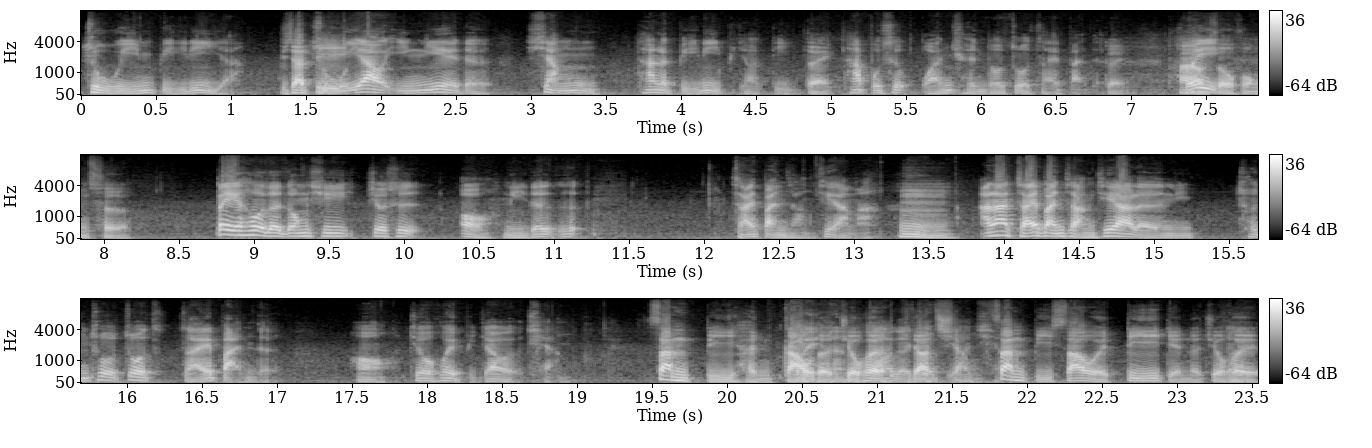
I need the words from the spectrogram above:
主营比例呀、主比较低，要营业的项目，它的比例比较低，对。它不是完全都做窄板的，对，它所以做封测，背后的东西就是哦，你的这窄板涨价嘛，嗯，啊，那窄板涨价了，你纯粹做窄板的，哦，就会比较强。占比很高的就会比较强，占比稍微低一点的就会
